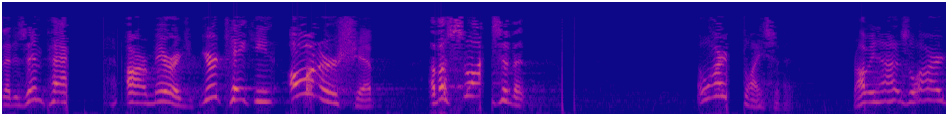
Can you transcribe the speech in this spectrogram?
that has impacted our marriage, you're taking ownership of a slice of it. A large slice of it. Probably not as large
